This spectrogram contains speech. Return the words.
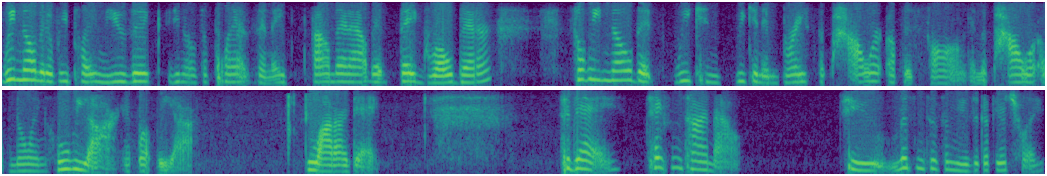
We know that if we play music, you know, to plants, and they found that out that they grow better. So we know that we can we can embrace the power of this song and the power of knowing who we are and what we are throughout our day. Today, take some time out to listen to some music of your choice.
